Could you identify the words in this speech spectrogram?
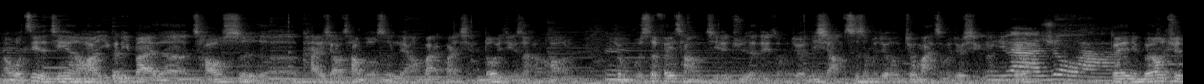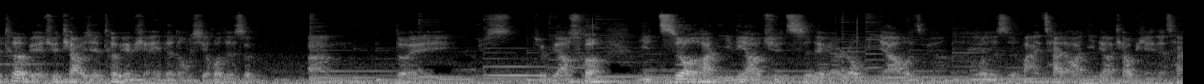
那我自己的经验的话，一个礼拜的超市的开销差不多是两百块钱，都已经是很好了，就不是非常拮据的那种，就是你想吃什么就就买什么就行了，鱼啊、肉啊，对你不用去特别去挑一些特别便宜的东西，或者是，嗯，对，就比方说你吃肉的话，你一定要去吃那个肉糜啊，或者怎么样的，嗯或者是买菜的话，你一定要挑便宜的菜。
